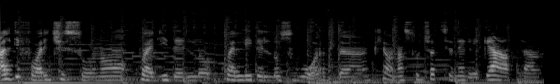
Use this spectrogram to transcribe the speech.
al di fuori ci sono quelli dello, quelli dello SWORD, che è un'associazione legata,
